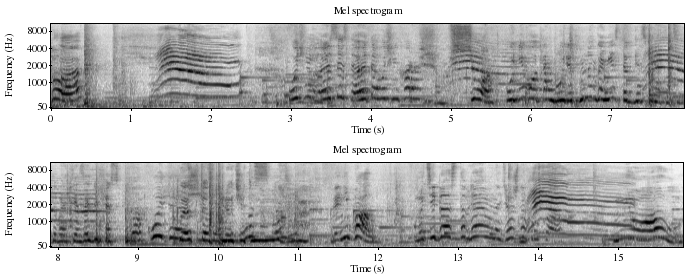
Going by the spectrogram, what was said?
Да, Очень, это, это очень хорошо. все. У него там будет много места, где спрятаться. Давайте я зайду сейчас. Какой ты Кое-кто включит господи. Ганнибал, мы тебя оставляем в надежных руках. Мяу.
